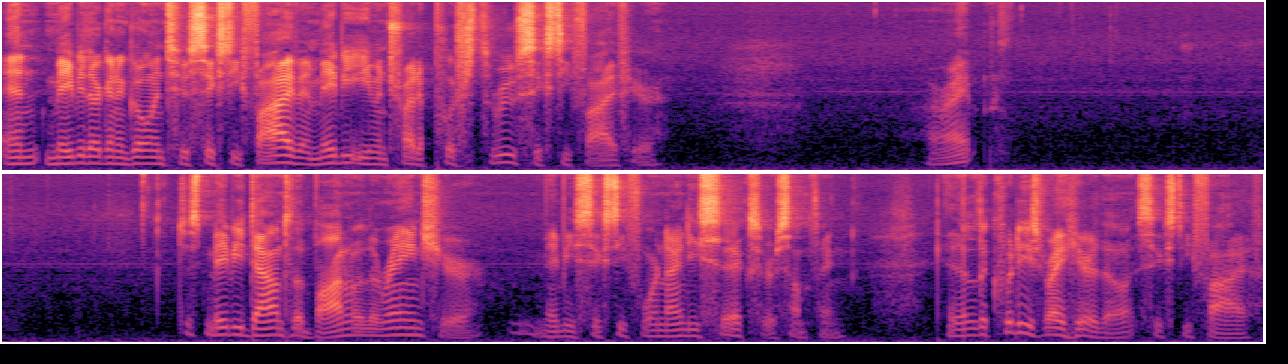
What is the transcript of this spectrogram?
and maybe they're going to go into 65 and maybe even try to push through 65 here. All right? Just maybe down to the bottom of the range here. Maybe 64.96 or something okay the liquidity is right here though at 65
